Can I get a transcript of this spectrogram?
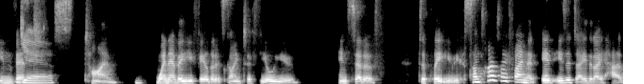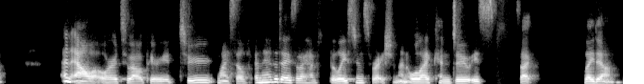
invent yes. time whenever you feel that it's going to fuel you instead of deplete you. Because sometimes I find that it is a day that I have an hour or a two hour period to myself. And they're the days that I have the least inspiration, and all I can do is like lay down.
